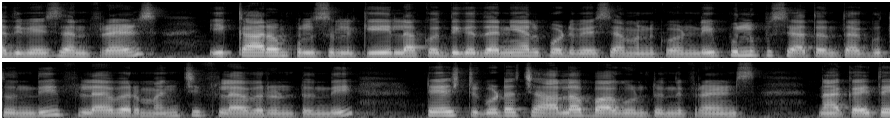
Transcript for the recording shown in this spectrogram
అది వేసాను ఫ్రెండ్స్. ఈ కారం పులుసులకి ఇలా కొద్దిగా ధనియాల పొడి వేసామనుకోండి పులుపు శాతం తగ్గుతుంది ఫ్లేవర్ మంచి ఫ్లేవర్ ఉంటుంది. టేస్ట్ కూడా చాలా బాగుంటుంది ఫ్రెండ్స్. నాకైతే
